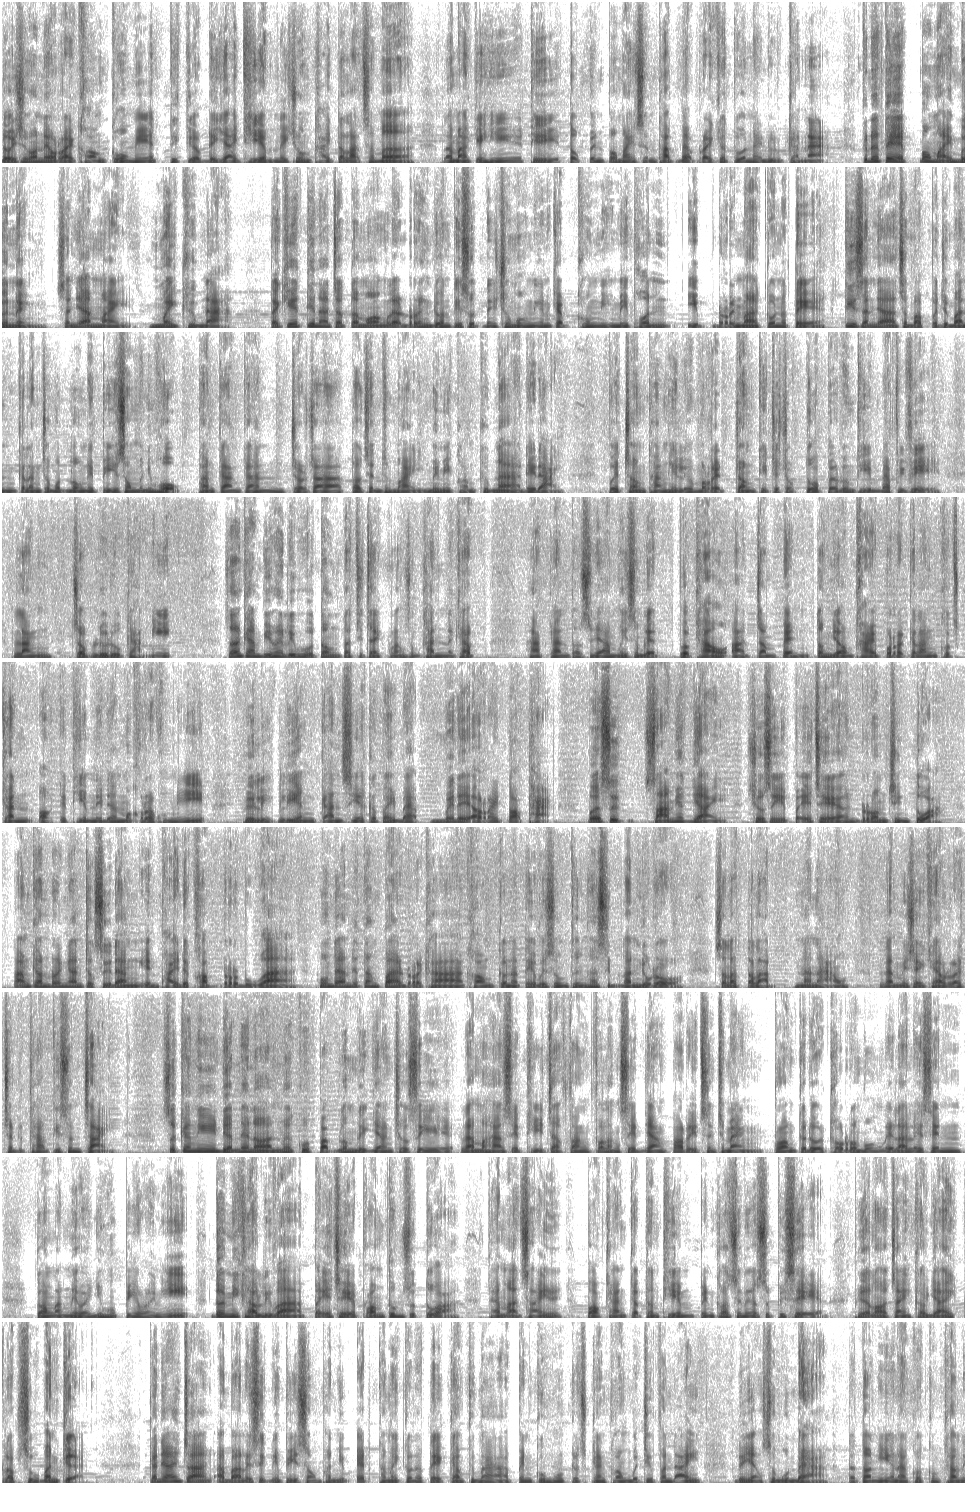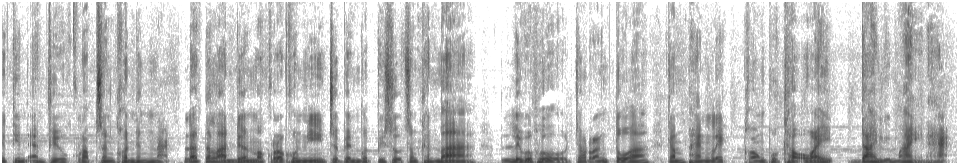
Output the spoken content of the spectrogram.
โดยเฉพาะในรายของโกเมสที่เกือบได้ย้ายเทียมในช่วงท้ายตลาดซัมเมอร์ และมาเกฮีที่ตกเป็นเป้าหมายเสริมทัพแบบไร้ค่าตัวในฤดูกาลหน้า กนาเต้เป้าหมายเบอร์หนึ่งสัญญาใหม่ไม่คืบหน้า แต่เคสที่น่าจับตามองและเร่งด่วนที่สุดในชั่วโมงนี้นะครับคงหนีไม่พ้นอิบริมาโกนาเต้ที่สัญญาฉบับปัจจุบันกำลังจะหมดลงในปี 2026ท่ามกลางการเจรจาต่อเซ็นใหม่ไม่มีความคืบหน้าใดๆเปิดช่องทางให้เหลิวมเรตจ้องที่จะฉกตัวไปร่วมทีมแบบฟรีๆหลังจบฤดูกาลนี้สถานการณ์บีบให้ลิเวอร์พูลต้องตัดสินใจครั้งสำคัญนะครับ หากการต่อสัญญาไม่สำเร็จ พวกเขาอาจจำเป็นต้องยอมขายปรกหลังกดกันออกจากทีมในเดือนมกราคมนี้ เพื่อหลีกเลี่ยงการเสียเข้าไปแบบไม่ได้อะไรตอบแทนเปิดศึก 3 ยักษ์ใหญ่ เชลซีไปเอเชียร่วมชิงตัว ตามการรายงานจากสื่อดังเอ็นไพเดอะคัพระบุว่าหงแดงได้ตั้งป้ายราคาของโกนาเต้ไว้สูงถึง 50 ล้านยูโรสำหรับตลาดหน้าหนาว และไม่ใช่แค่ราชดุขาวที่สนใจ ศึกครั้งนี้เดือดแน่นอนเมื่อคู่ปรับล่มลีกอย่างเชลซี และมหาเศรษฐีจากฝั่งฝรั่งเศสอย่างปารีสแซงต์แชร์แมงพร้อมกระโดดเข้าร่วมวงเล่ล่าเลเซนกองหลังในวัย 26 ปีรายนี้ โดยมีข่าวลือว่าปาเอเชพร้อมทุ่มสุดตัว แถมอาจใช้ปอกแขนกับทันทีมเป็นข้อเสนอสุดพิเศษ เพื่อล่อใจเขาย้ายกลับสู่บ้านเกิด การย้ายจากอาบาเลซิกในปี 2021 ทำให้โกนาเต้ก้าวขึ้นมาเป็นกู้หูกิจการของเบอร์จิฟันไดค์ได้อย่างสมบูรณ์แบบ แต่ตอนนี้อนาคตของเขาในทินแอนฟิลด์กลับสั่นคลอนอย่างหนัก และตลาดเดือนมกราคมนี้จะเป็นบทพิสูจน์สำคัญว่าลิเวอร์พูลจะรั้งตัวกำแพงเหล็กของพวกเขาเอาไว้ได้หรือไม่นะฮะ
